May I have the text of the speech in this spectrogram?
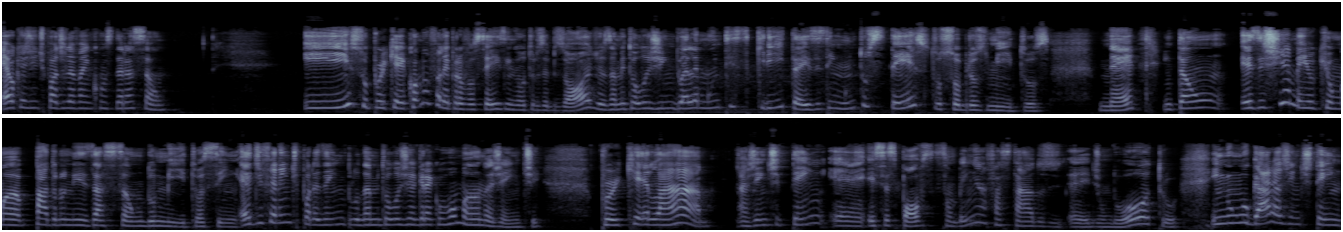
é o que a gente pode levar em consideração. E isso porque, como eu falei para vocês em outros episódios, a mitologia hindu é muito escrita, existem muitos textos sobre os mitos, né? Então, existia meio que uma padronização do mito, assim. É diferente, por exemplo, da mitologia greco-romana, gente. Porque lá a gente tem é, esses povos que são bem afastados é, de um do outro. Em um lugar a gente tem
